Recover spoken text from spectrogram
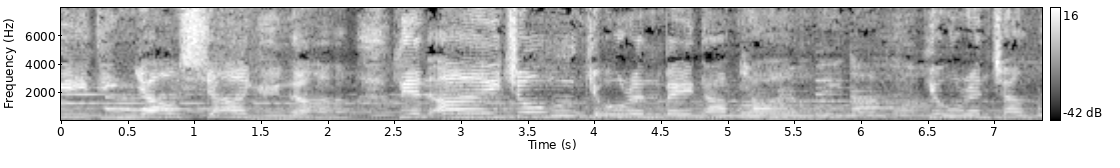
一定要下雨呢？恋爱中有人被打垮，有人长大，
